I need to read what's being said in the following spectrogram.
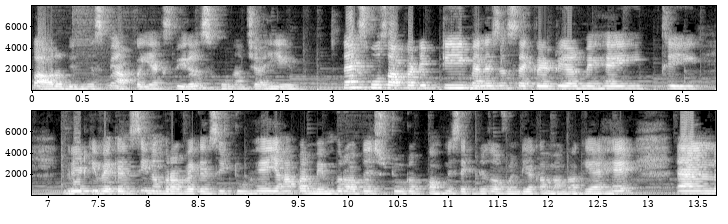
power business में आपका ये एक्सपीरियंस होना चाहिए। नेक्स्ट पोस्ट आपका डिप्टी मैनेजर सेक्रेटरियल में है थ्री ग्रेड की vacancy, number of vacancy two है। यहाँ पर member of the institute of company secretaries of India का मांगा गया है। एंड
